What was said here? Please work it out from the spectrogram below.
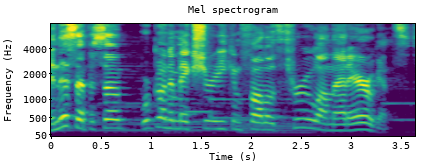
In this episode, we're going to make sure he can follow through on that arrogance.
